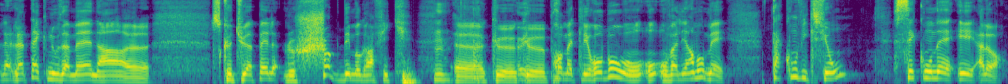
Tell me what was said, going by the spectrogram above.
la, tech nous amène à euh, ce que tu appelles le choc démographique hum. euh, que, promettent les robots. On, on, va lire un mot, mais ta conviction, c'est qu'on est. Et alors,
